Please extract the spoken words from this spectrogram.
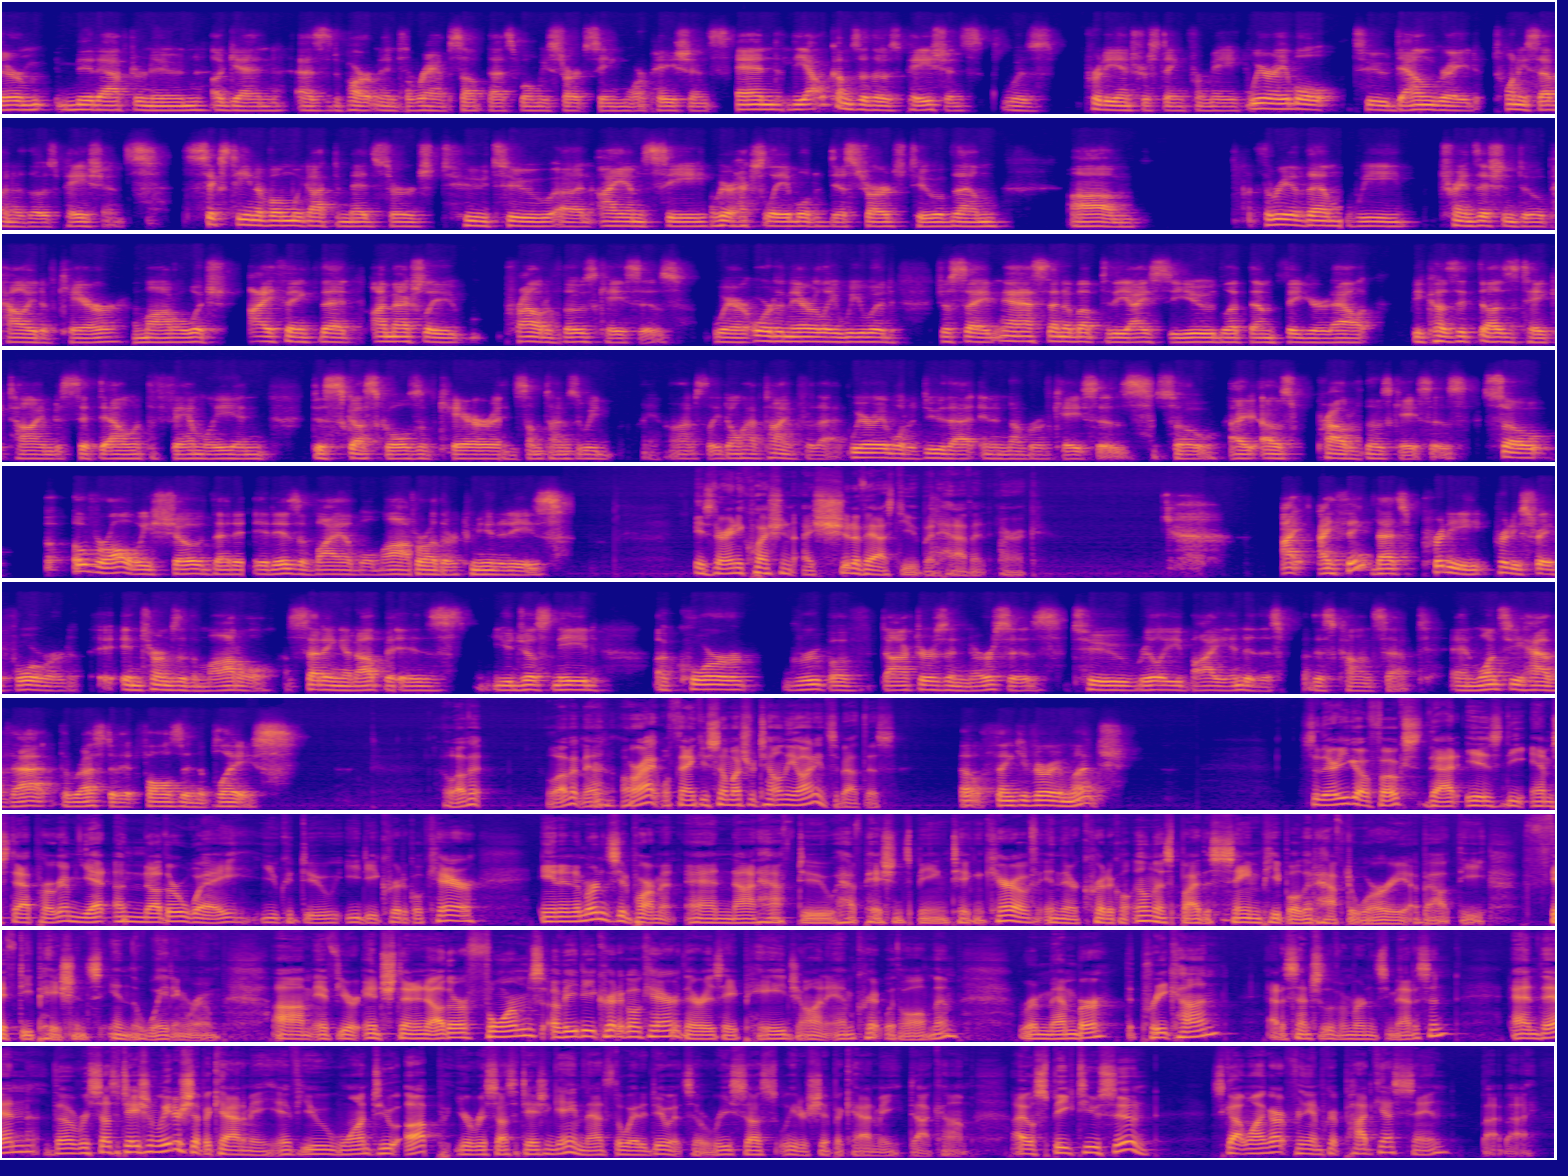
They're mid afternoon again as the department ramps up. That's when we start seeing more patients. And the outcomes of those patients was pretty interesting for me. We were able to downgrade 27 of those patients. 16 of them we got to med surg, two to uh, an IMC. We were actually able to discharge two of them. Um, three of them we transitioned to a palliative care model, which I think that I'm actually proud of those cases where ordinarily we would just say, nah, send them up to the ICU, let them figure it out, because it does take time to sit down with the family and discuss goals of care. And sometimes we honestly don't have time for that. We were able to do that in a number of cases. So I, I was proud of those cases. So overall, we showed that it, it is a viable model for other communities. Is there any question I should have asked you but haven't, Eric? I, I think that's pretty pretty straightforward in terms of the model. Setting it up is you just need a core group of doctors and nurses to really buy into this this concept. And once you have that, the rest of it falls into place. I love it. I love it, man. All right. Well, thank you so much for telling the audience about this. Oh, thank you very much. So there you go, folks. That is the EMSTAT program. Yet another way you could do ED critical care in an emergency department and not have to have patients being taken care of in their critical illness by the same people that have to worry about the 50 patients in the waiting room. Um, if you're interested in other forms of ED critical care, there is a page on EMCrit with all of them. Remember the pre-con at Essentials of Emergency Medicine and then the Resuscitation Leadership Academy. If you want to up your resuscitation game, that's the way to do it. So, resusleadershipacademy.com. I will speak to you soon. Scott Weingart for the EMCrit podcast saying bye bye.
